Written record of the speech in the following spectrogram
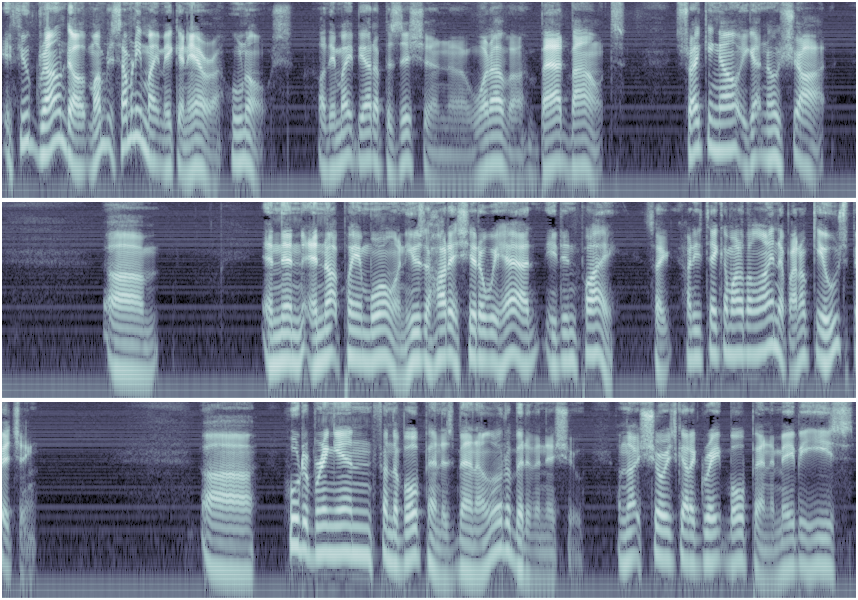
If you ground out, somebody- might make an error. Who knows? Or they might be out of position, or whatever. Bad bounce. Striking out, you got no shot. Um, and then and not playing Moreland. He was the hottest hitter we had. He didn't play. It's like, how do you take him out of the lineup? I don't care who's pitching. Uh, who to bring in from the bullpen has been a little bit of an issue. I'm not sure he's got a great bullpen, and maybe he's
